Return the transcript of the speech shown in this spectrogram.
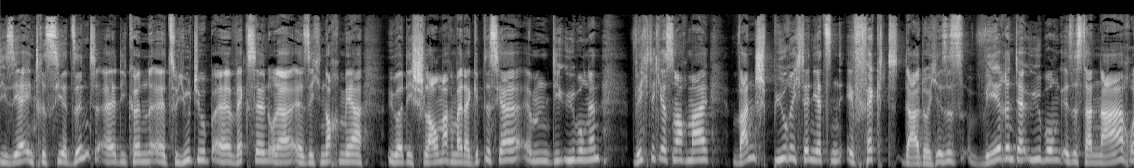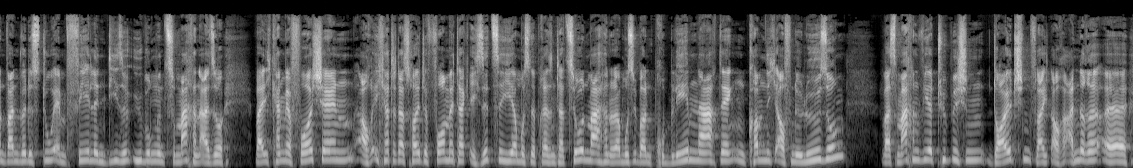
die sehr interessiert sind, äh, die können äh, zu YouTube äh, wechseln oder äh, sich noch mehr über dich schlau machen, weil da gibt es ja ähm, die Übungen. Wichtig ist nochmal, wann spüre ich denn jetzt einen Effekt dadurch? Ist es während der Übung, ist es danach und wann würdest du empfehlen, diese Übungen zu machen? Also weil ich kann mir vorstellen, auch ich hatte das heute Vormittag, ich sitze hier, muss eine Präsentation machen oder muss über ein Problem nachdenken, komme nicht auf eine Lösung. Was machen wir typischen Deutschen, vielleicht auch andere äh,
